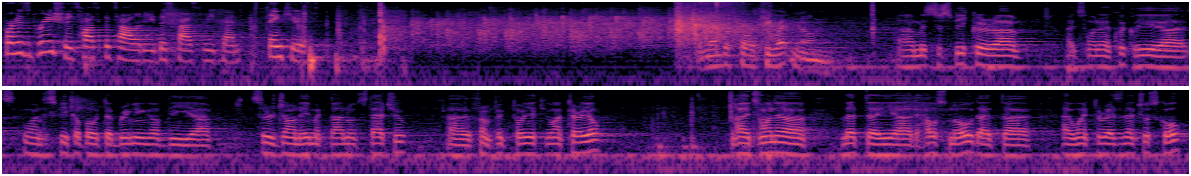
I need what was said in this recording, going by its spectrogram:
for his gracious hospitality this past weekend. Thank you. Member for. Uh, Mr. Speaker, uh, I just want to quickly uh, want to speak about the bringing of the uh, Sir John A. Macdonald statue uh, from Victoria to Ontario. I just want to let the, uh, the House know that I went to residential school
